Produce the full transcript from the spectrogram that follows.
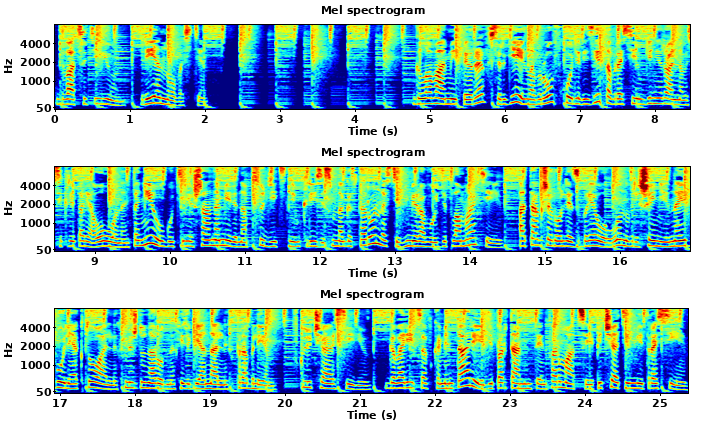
20 июнь, РИА Новости. Глава МИД РФ Сергей Лавров в ходе визита в Россию генерального секретаря ООН Антонио Гутерреша намерен обсудить с ним кризис многосторонности в мировой дипломатии, а также роль СБ ООН в решении наиболее актуальных международных и региональных проблем, включая Сирию, говорится в комментарии Департамента информации и печати МИД России,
